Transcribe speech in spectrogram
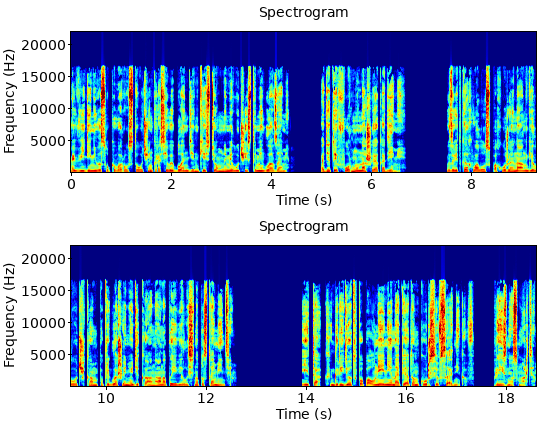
В виде невысокого роста очень красивой блондинки с темными лучистыми глазами, одетой в форму нашей Академии. В завитках волос, похожая на ангелочка, по приглашению декана она появилась на постаменте. «Итак, грядет пополнение на пятом курсе всадников», — произнес Мартин.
